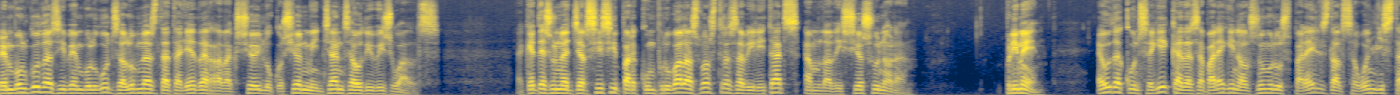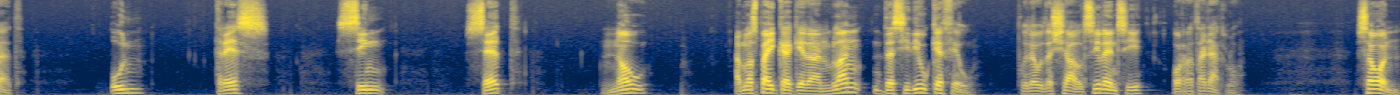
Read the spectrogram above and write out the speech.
Benvolgudes i benvolguts alumnes de taller de redacció i locució en mitjans audiovisuals. Aquest és un exercici per comprovar les vostres habilitats amb l'edició sonora. Primer, heu d'aconseguir que desapareguin els números parells del següent llistat. 1, 3, 5, 7, 9... Amb l'espai que queda en blanc, decidiu què feu. Podeu deixar el silenci o retallar-lo. Segon,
